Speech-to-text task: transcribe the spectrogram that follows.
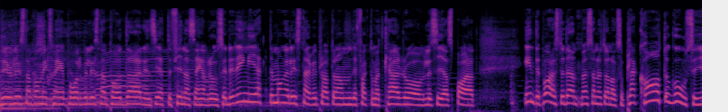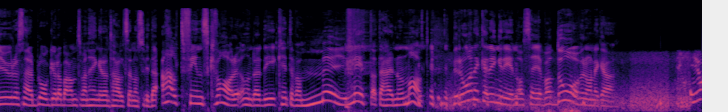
Du lyssnar på Mix Megapol, vi lyssnar på Darins jättefina säng av rosor. Det ringer jättemånga lyssnare. Vi pratar om det faktum att Carro och Lucia har sparat inte bara studentmössan utan också plakat och gosedjur och såna här blågula band som man hänger runt halsen och så vidare. Allt finns kvar. Jag undrar, det kan inte vara möjligt att det här är normalt. Veronica ringer in och säger, vad då Veronica? Jo,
